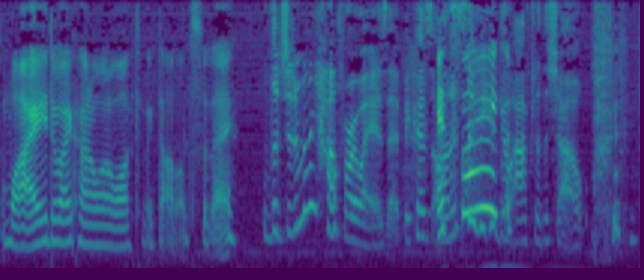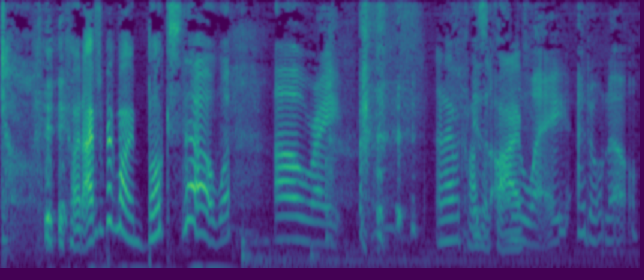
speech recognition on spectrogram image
Why do I kind of want to walk to McDonald's today? Legitimately, how far away is it? Because honestly, we like- could go after the show. Oh God, I have to pick my books though, oh right. and I have a class is at it on five. the way? I don't know.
